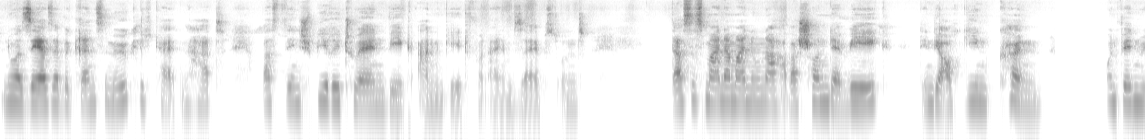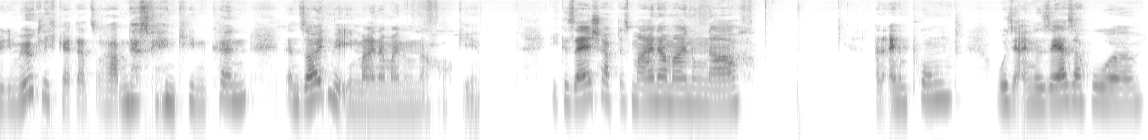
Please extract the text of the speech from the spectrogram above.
nur sehr, sehr begrenzte Möglichkeiten hat, was den spirituellen Weg angeht von einem selbst. Und das ist meiner Meinung nach aber schon der Weg, den wir auch gehen können. Und wenn wir die Möglichkeit dazu haben, dass wir ihn gehen können, dann sollten wir ihn meiner Meinung nach auch gehen. Die Gesellschaft ist meiner Meinung nach an einem Punkt, wo sie eine sehr, sehr hohe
